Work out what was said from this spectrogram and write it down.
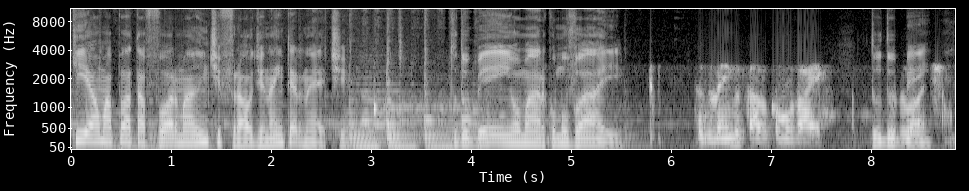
que é uma plataforma antifraude na internet. Tudo bem, Omar? Como vai? Tudo bem, Gustavo? Como vai? Tudo, Tudo bem. Ótimo.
